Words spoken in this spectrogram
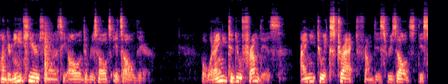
underneath here. If you want to see all of the results, it's all there. But what I need to do from this, I need to extract from this results, this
